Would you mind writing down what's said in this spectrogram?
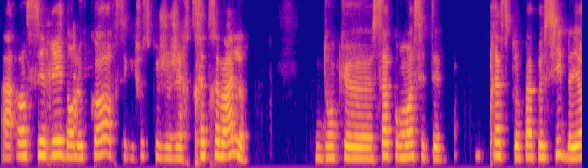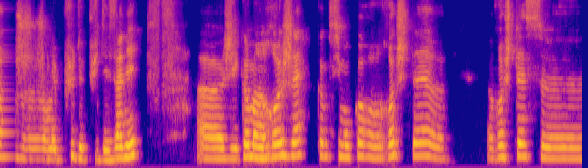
à insérer dans le corps, c'est quelque chose que je gère très très mal. Donc euh, ça pour moi c'était presque pas possible. D'ailleurs je- j'en ai plus depuis des années. J'ai comme un rejet, comme si mon corps rejetait, rejetait ce,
